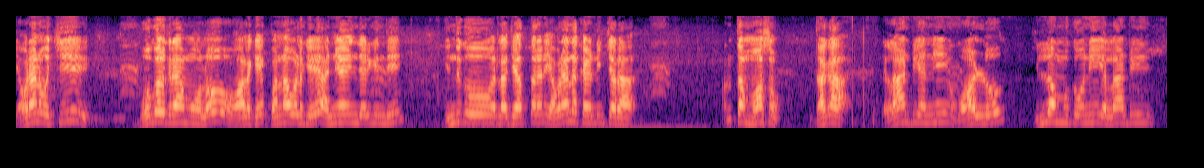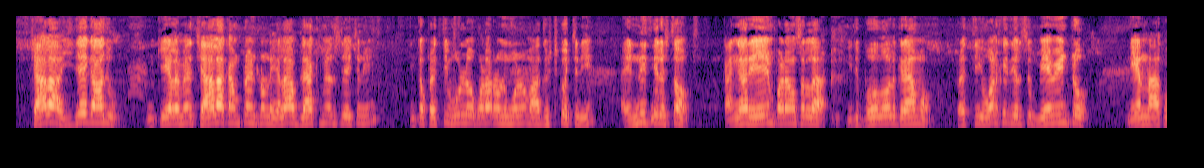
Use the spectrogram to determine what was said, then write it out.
ఎవరైనా వచ్చి భోగోల్ గ్రామంలో వాళ్ళకి కొన్న వాళ్ళకి అన్యాయం జరిగింది ఎందుకు ఇట్లా చేస్తారని ఎవరైనా ఖండించారా? అంత మోసం దగ. ఇలాంటివన్నీ వాళ్ళు ఇల్లు అమ్ముకొని ఇలాంటి చాలా ఇదే కాదు. ఇంకేళ్ళ మీద చాలా కంప్లైంట్లు ఉన్నాయి. ఎలా బ్లాక్మెయిల్స్ చేసినాయి? ఇంకా ప్రతి ఊళ్ళో కూడా రెండు మూడు మా దృష్టికి వచ్చినాయి. అవన్నీ తెలుస్తాం. కంగారు ఏం పడవసల్లా ఇది భోగోలు గ్రామం. ప్రతి వాళ్ళకి తెలుసు మేమేంటో. నేను నాకు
